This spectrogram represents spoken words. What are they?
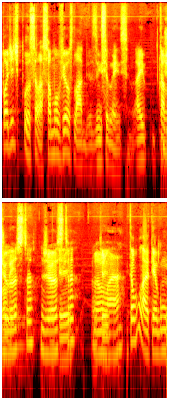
pode, tipo, sei lá, só mover os lábios em silêncio. Aí tá valendo. Justo, justo. Vamos ok. lá. Então vamos lá, tem algum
